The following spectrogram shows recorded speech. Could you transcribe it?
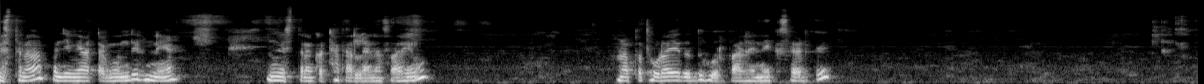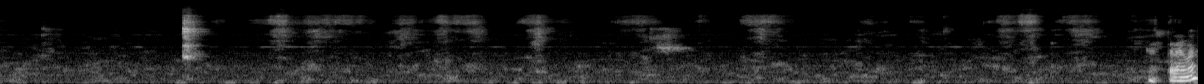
ਇਸ ਤਰ੍ਹਾਂ ਆਪਾਂ ਜਿਵੇਂ ਆਟਾ ਗੁੰਨਦੇ ਹੁੰਨੇ ਆ ਇਹਨੂੰ ਇਸ ਤਰ੍ਹਾਂ ਇਕੱਠਾ ਕਰ ਲੈਣਾ ਸਾਰੇ ਨੂੰ। ਹੁਣ ਆਪਾਂ ਥੋੜਾ ਜਿਹਾ ਦੁੱਧ ਹੋਰ ਪਾ ਲੈਣੇ ਇੱਕ ਸਾਈਡ ਤੇ। ਇਸ ਤਰ੍ਹਾਂ ਨਾ।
